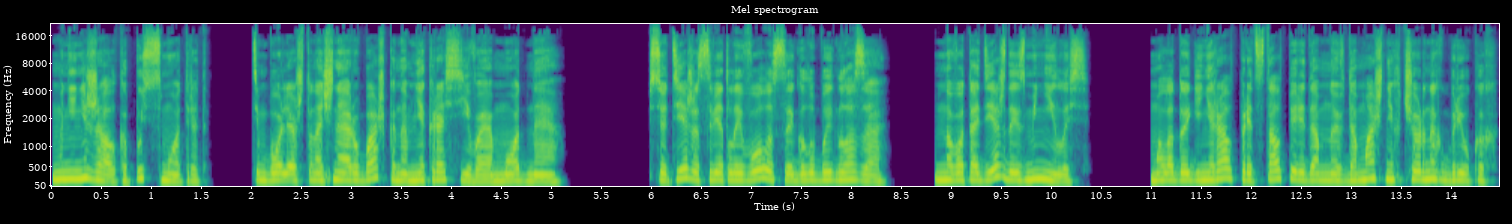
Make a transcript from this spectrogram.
Мне не жалко, пусть смотрит. Тем более, что ночная рубашка на мне красивая, модная. Все те же светлые волосы и голубые глаза. Но вот одежда изменилась. Молодой генерал предстал передо мной в домашних черных брюках,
